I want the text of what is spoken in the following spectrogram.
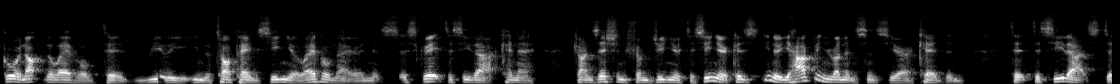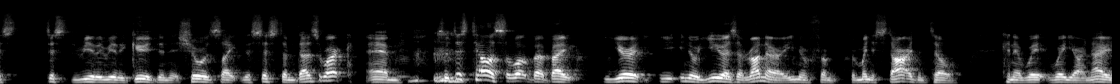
going up the level to really you know top end senior level now, and it's it's great to see that kind of transition from junior to senior because you know you have been running since you're a kid, and to to see that's just just really, really good, and it shows like the system does work. Um, so just tell us a little bit about your, you, you, know, you as a runner, you know, from from when you started until kind of where, where you are now,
